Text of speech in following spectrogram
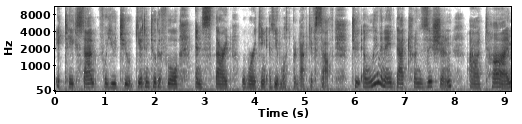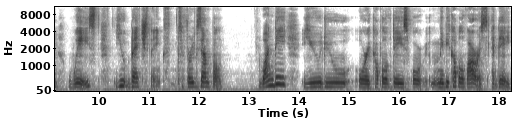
it takes time for you to get into the flow and start working as your most productive self. To eliminate that transition uh, time waste, you batch things. So, for example, one day you do or a couple of days or maybe a couple of hours a day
